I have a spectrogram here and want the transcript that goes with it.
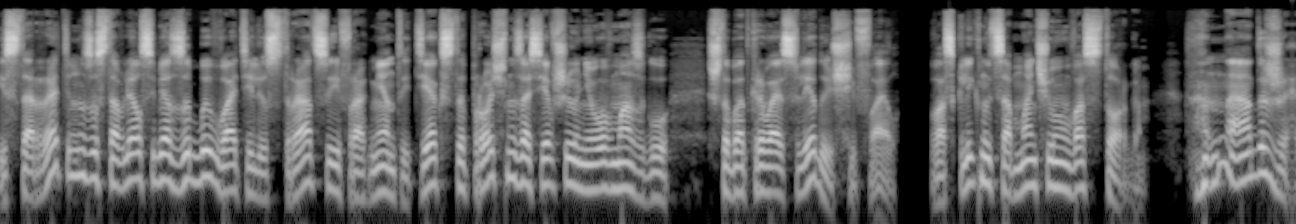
и старательно заставлял себя забывать иллюстрации и фрагменты текста, прочно засевшие у него в мозгу, чтобы, открывая следующий файл, воскликнуть с обманчивым восторгом. «Надо же!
